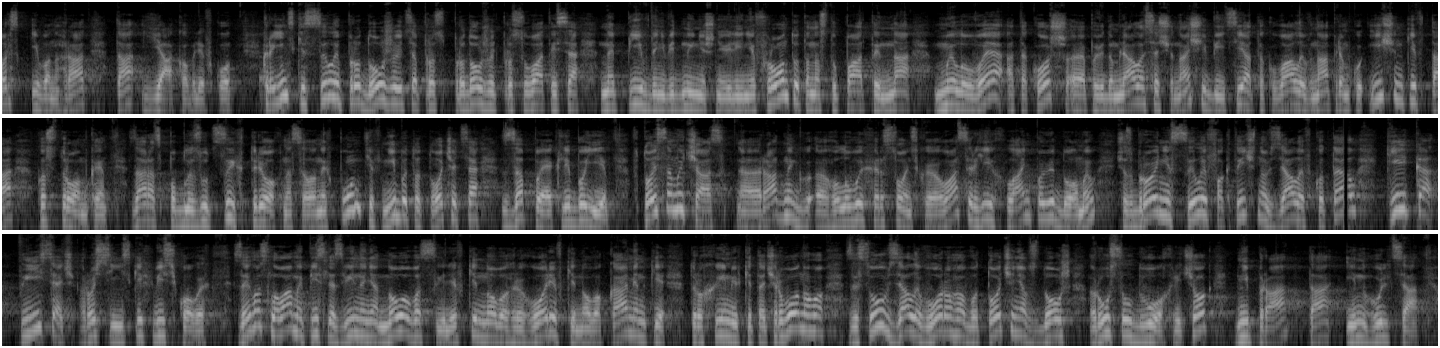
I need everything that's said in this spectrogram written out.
Майорськ, Іванград та Яковлівку. Українські сили продовжуються продовжують просуватися на південь від нинішньої лінії фронту та наступати на Милове. А також е, повідомлялося, що наші бійці атакували в напрямку Іщенків та Костромки. Зараз поблизу цих трьох населених пунктів нібито точаться запеклі бої. В той самий час е, радник е, голови Херсонської ОВА Сергій Хлань повідомив, що збройні сили фактично взяли в котел кілька тисяч російських військових. За його словами, після звільнення Нововасилівки, Новогригорівки, Новокам'янки, Трохимівки та Червоного ЗСУ взяли ворога в оточення вздовж русел двох річок Дніпра та Інгульця.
